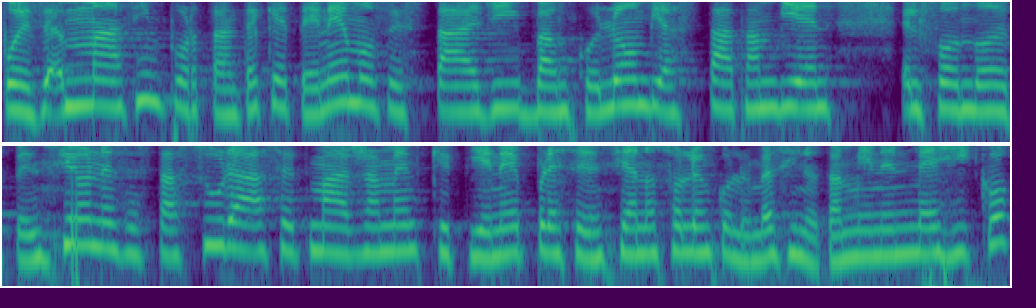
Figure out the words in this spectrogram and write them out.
pues más importante que tenemos. Está allí Bancolombia, está también el Fondo de Pensiones, está Sura Asset Management que tiene presencia no solo en Colombia, sino también en México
